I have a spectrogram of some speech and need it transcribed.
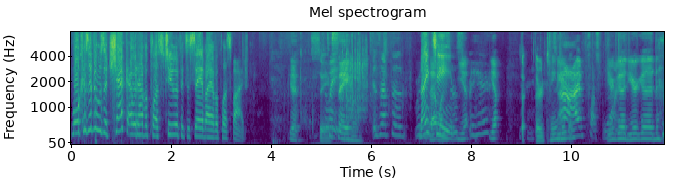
Well, because if it was a check, I would have a plus two. If it's a save, I have a plus five. Yeah, Let's see. Wait. save. Is that the? Nineteen. This Yep. Right here. Yep. Th- 13. So Ah, I have plus one. You're good. You're good.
